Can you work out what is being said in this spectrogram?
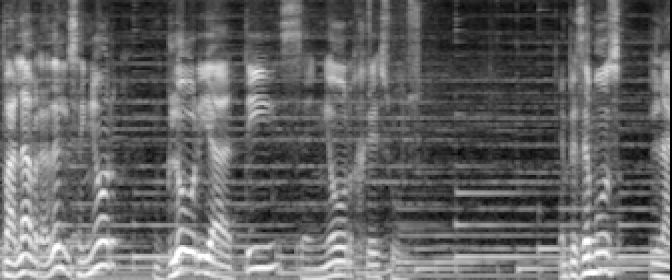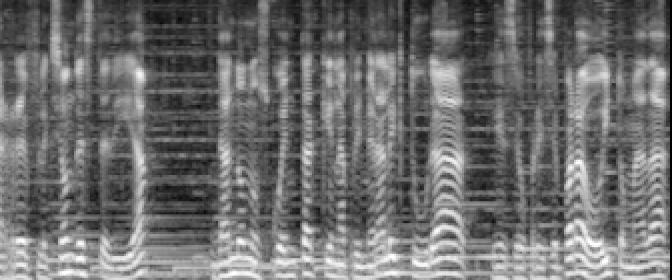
palabra del Señor Gloria a ti, Señor Jesús. Empecemos la reflexión de este día dándonos cuenta que en la primera lectura que se ofrece para hoy, tomada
